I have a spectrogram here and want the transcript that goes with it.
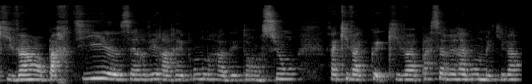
qui va en partie servir à répondre à des tensions, enfin qui va, qui va pas servir à répondre, mais qui va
